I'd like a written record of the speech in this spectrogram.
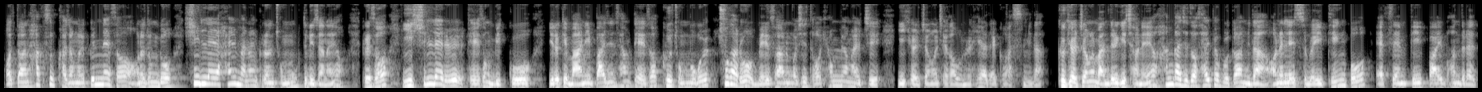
어떠한 학습 과정을 끝내서 어느 정도 신뢰할 만한 그런 종목들이잖아요. 그래서 이 신뢰를 계속 믿고 이렇게 많이 빠진 상태에서 그 종목을 추가로 매수하는 것이 더 현명할지 이 결정을 제가 오늘 해야 될 것 같습니다. 그 결정을 만들기 전에요. 한 가지 더 살펴볼까 합니다. analyst rating for S&P 500.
